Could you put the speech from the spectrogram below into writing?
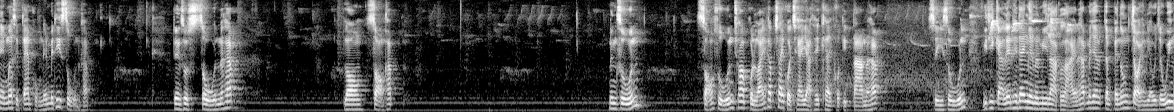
ในเมื่อ 10 แต้มผมเน้นไปที่ 0 ครับ เด่นสุด 0 นะครับ ลอง 2 ครับ 10 20 ชอบกดไลค์ครับ ใช่กดแชร์อยากให้ใคร์กดติดตามนะครับ 40 วิธีการเล่นให้ได้เงินมันมีหลากหลายนะครับ ไม่ใช่จำเป็นต้องจ่อยอย่างเดียวจะวิ่ง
